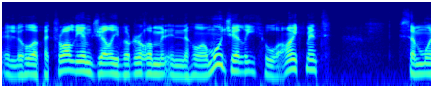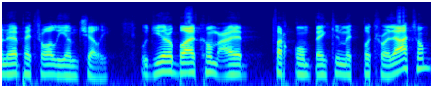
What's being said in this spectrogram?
اللي هو petroleum jelly بالرغم من إنه هو مو جيلي هو ointment يسمونه petroleum jelly وديروا بالكم على فرقهم بين كلمة petrolatum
